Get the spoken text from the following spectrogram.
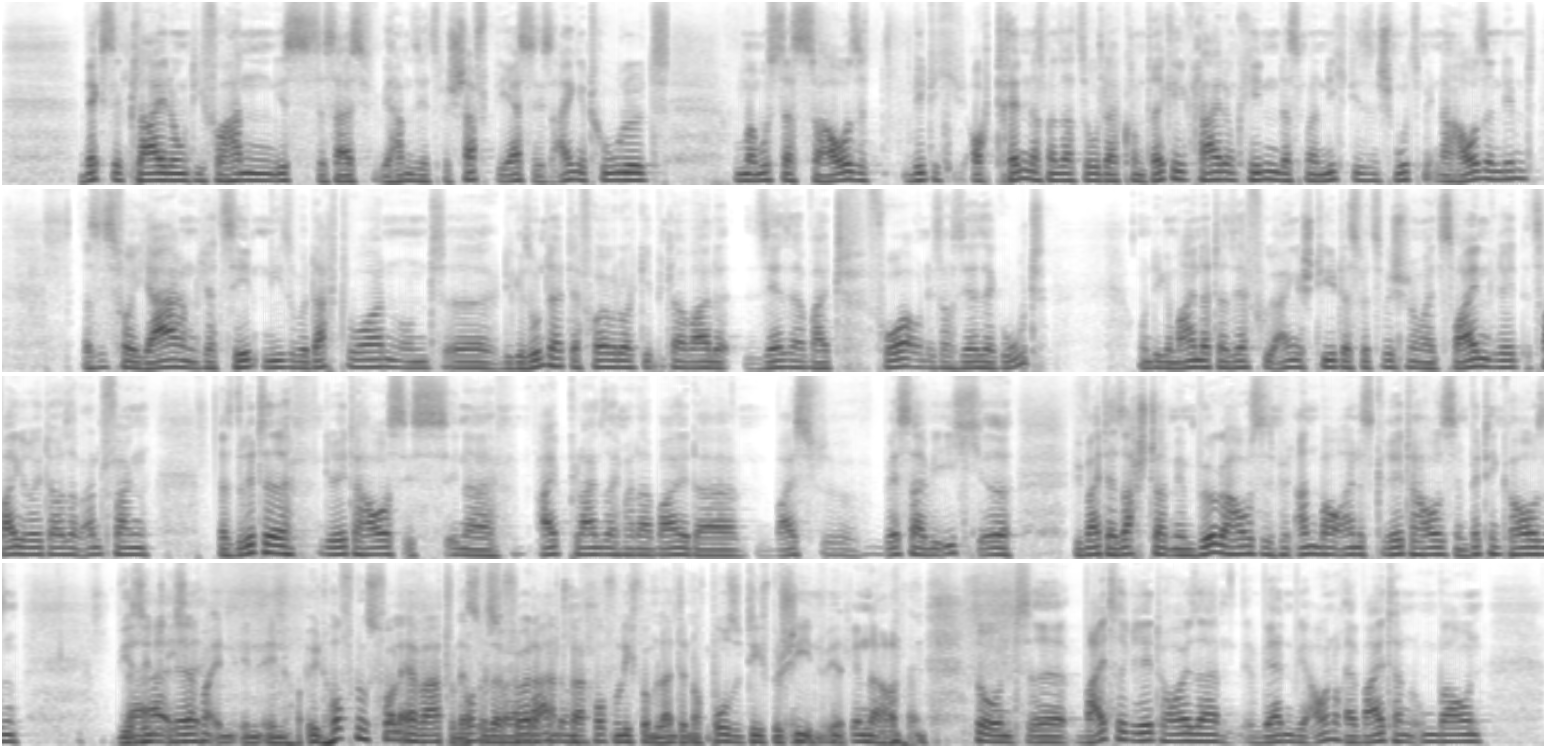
Wechselkleidung, die vorhanden ist. Das heißt, wir haben sie jetzt beschafft. Die erste ist eingetrudelt Und man muss das zu Hause wirklich auch trennen, dass man sagt, so, da kommt dreckige Kleidung hin, dass man nicht diesen Schmutz mit nach Hause nimmt. Das ist vor Jahren und Jahrzehnten nie so bedacht worden und äh, die Gesundheit der Feuerwehrleute geht mittlerweile sehr, sehr weit vor und ist auch sehr, sehr gut. Und die Gemeinde hat da sehr früh eingestielt, dass wir zwischen ein zwei, Gerät, zwei Gerätehaus am Anfang. Das dritte Gerätehaus ist in der Pipeline, sag ich mal, dabei. Da weiß äh, besser wie ich, äh, wie weit der Sachstand mit dem Bürgerhaus ist, mit Anbau eines Gerätehauses in Bettinghausen. Wir da, sind, ich sag äh, mal, in, in, in, hoffnungsvoller Erwartung, dass unser Förderantrag Erwartung. hoffentlich vom Lande noch positiv beschieden wird. Genau. So, und äh, weitere Gerätehäuser werden wir auch noch erweitern und umbauen.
